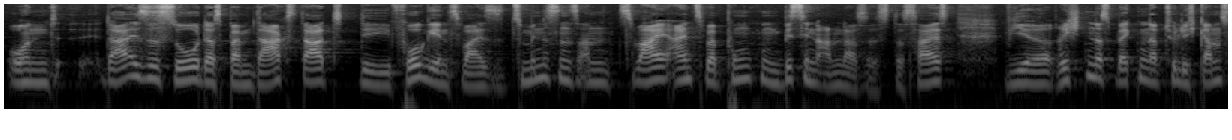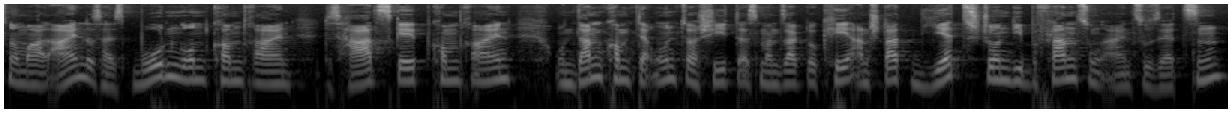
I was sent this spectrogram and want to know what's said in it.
Und da ist es so, dass beim Darkstart die Vorgehensweise zumindest an zwei, ein, zwei Punkten ein bisschen anders ist. Das heißt, wir richten das Becken natürlich ganz normal ein. Das heißt, Bodengrund kommt rein, das Hardscape kommt rein und dann kommt der Unterschied, dass man sagt, okay, anstatt jetzt schon die Bepflanzung einzusetzen,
